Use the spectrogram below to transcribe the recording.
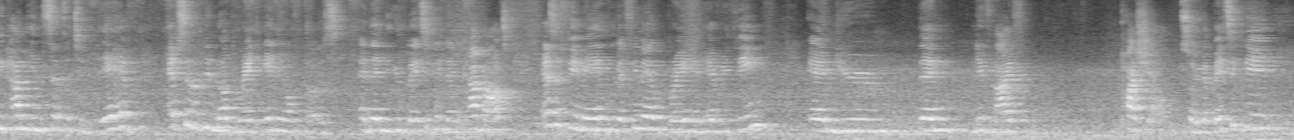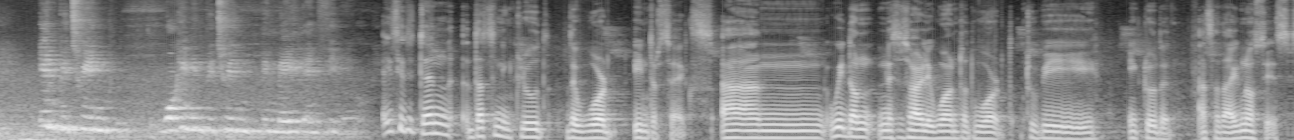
become insensitive. They have absolutely not read any of those, and then you basically then come out as a female with a female brain and everything, and you then live life partial. So you're basically in between, walking in between the male and female. ICD-10 doesn't include the word intersex, and we don't necessarily want that word to be included as a diagnosis.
